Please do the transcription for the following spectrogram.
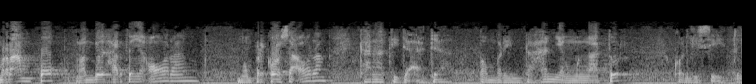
merampok, mengambil hartanya orang, memperkosa orang karena tidak ada pemerintahan yang mengatur kondisi itu.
